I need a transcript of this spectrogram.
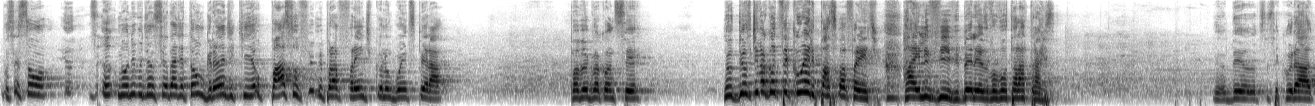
Vocês são. Eu, eu, meu nível de ansiedade é tão grande que eu passo o filme para frente porque eu não aguento esperar. Para ver o que vai acontecer. Meu Deus, o que vai acontecer com ele? Passa para frente. Ah, ele vive, beleza, vou voltar lá atrás. Meu Deus, eu preciso ser curado.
